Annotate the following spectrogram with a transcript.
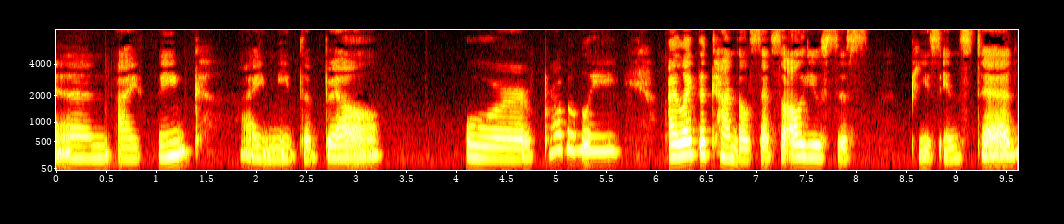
And I think I need the bell or probably I like the candle set so I'll use this piece instead.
